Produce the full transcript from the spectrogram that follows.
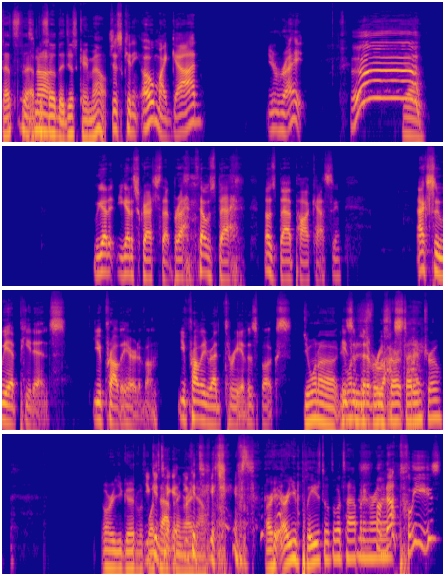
That's the It's not- episode that just came out. Just kidding. Oh my God. You're right. Yeah. Ah! We got it. You got to scratch that, Brad. That was bad. That was bad podcasting. Actually, we have Pete Enns. You've probably heard of him. You've probably read three of his books. Do you want to? He's want a bit of a restart that intro? Or are you good with You what's it. happening You right can now? take it, James. Are Are you pleased with what's happening right I'm now? not pleased.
